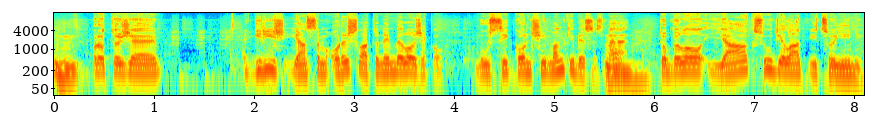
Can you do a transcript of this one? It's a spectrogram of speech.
Mm. Protože když já jsem odešla, to nebylo, že jako musí končit monkey business. Ne, mm. to bylo, jak chci dělat něco jiný.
